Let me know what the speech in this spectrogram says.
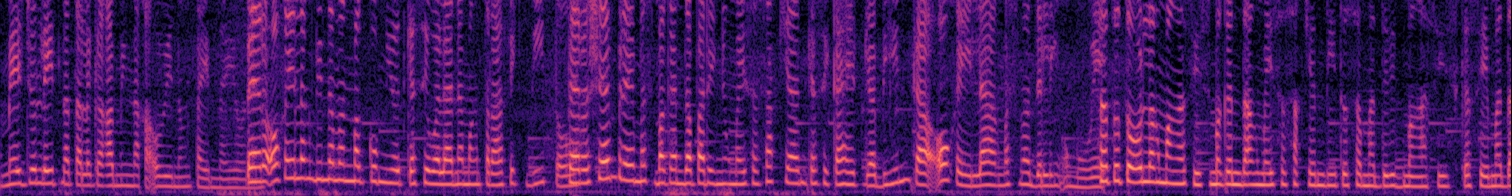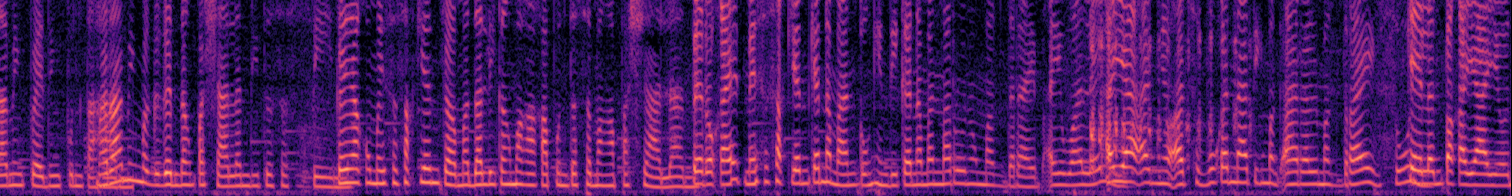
medyo late na talaga kaming nakauwi nung time na yun. Pero okay lang din naman mag-commute kasi wala namang traffic dito. Pero syempre, mas maganda pa rin yung may sasakyan kasi kahit gabihin ka, okay lang. Mas madaling umuwi. Sa totoo lang mga sis, maganda ang may sasakyan dito sa Madrid mga sis kasi madaming pwedeng puntahan. Maraming magagandang pasyalan dito sa Spain. Kaya kung may sasakyan ka, madali kang makakapunta sa mga pasyalan. Pero kahit may sasakyan ka naman, kung hindi ka naman marunong mag-drive, ay walay. Hayaan nyo at subukan nating mag-aral mag-drive soon. Kailan pa kaya yun?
